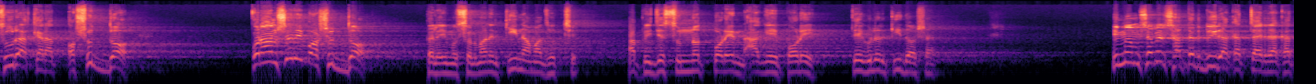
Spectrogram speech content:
সুরা কেরাত অশুদ্ধ, কোরআন শরীফ অশুদ্ধ। তাহলে এই মুসলমানের কি নামাজ হচ্ছে? আপনি যে সুন্নত পড়েন, আগে পড়ে, তো এগুলোর কি দশা? ইমাম সাহেবের সাথে দুই রাখাত চার রাখাত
